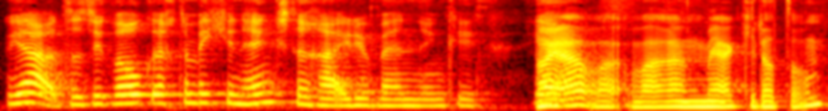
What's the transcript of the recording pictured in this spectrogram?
ja, dat ik wel ook echt een beetje een hengstenrijder ben, denk ik. Nou ja, waar, waaraan merk je dat dan?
